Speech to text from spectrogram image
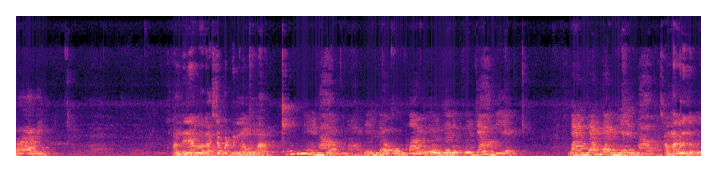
பாவி இல்லையே நான் தான் தனியாக இருந்தேன். அம்மாக்களும் தப்பு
